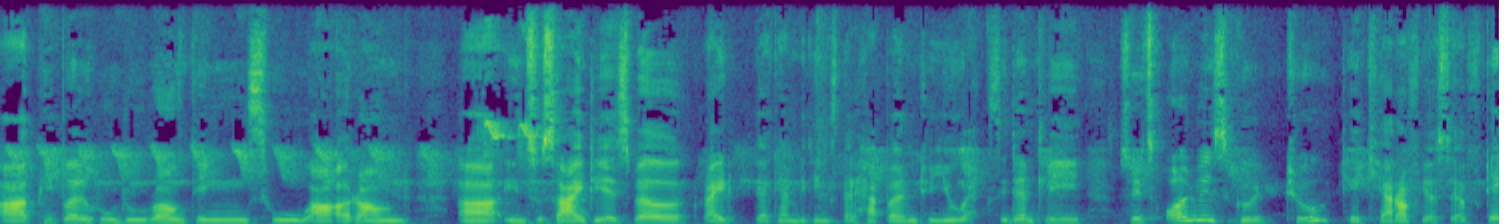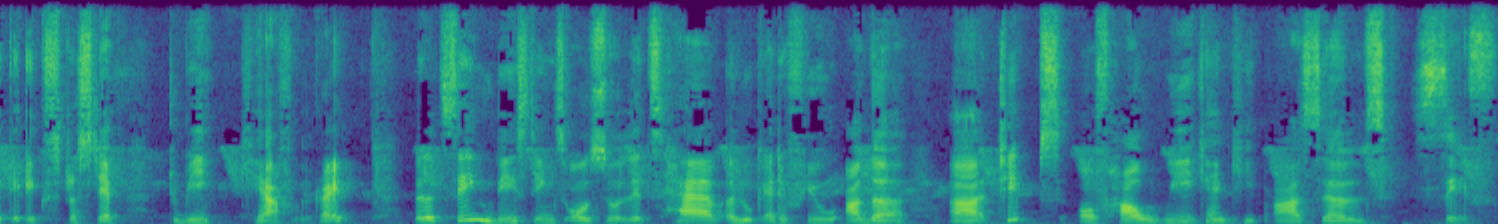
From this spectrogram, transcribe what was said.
uh, people who do wrong things who are around uh, in society as well right? There can be things that happen to you accidentally. So it's always good to take care of yourself. Take an extra step to be careful right? Well saying these things also let's have a look at a few other uh, tips of how we can keep ourselves safe.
